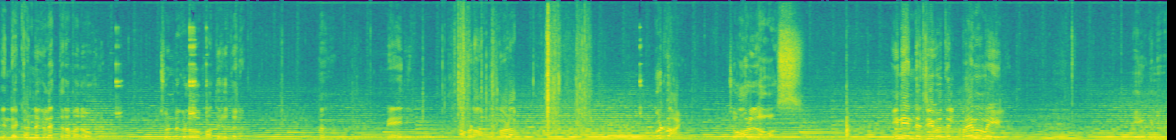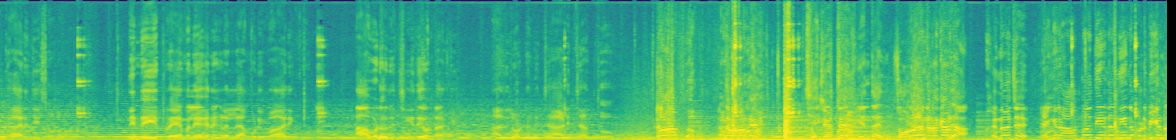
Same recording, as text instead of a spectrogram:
നിന്റെ കണ്ണുകൾ എത്ര മനോഹരം. ചുണ്ടുകളോ മധുരതരം. മേനി അവിടെ good bye to all lovers ഇനി എന്റെ ജീവിതത്തിൽ പ്രേമമേ ഇല്ല. എങ്കിലൊരു നിന്റെ ഈ പ്രേമലേഖനങ്ങളെല്ലാം കൂടി വാരിക്കൂട്ടി അവിടെ ഒരു ചീതയുണ്ടാക്കി അതിലോട്ടങ്ങ് ചാടിച്ചത്തോ എന്ന് വെച്ച് എങ്ങനെ ആത്മഹത്യ ചെയ്യണ്ട നീ എന്നെ പഠിപ്പിക്കണ്ട?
